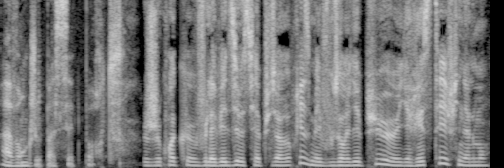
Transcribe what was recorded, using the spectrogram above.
avant que je passe cette porte. Je crois que vous l'avez dit aussi à plusieurs reprises, mais vous auriez pu y rester finalement.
